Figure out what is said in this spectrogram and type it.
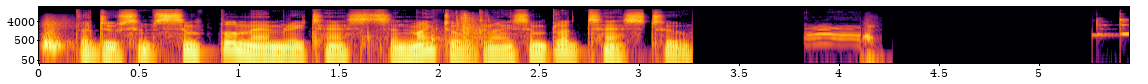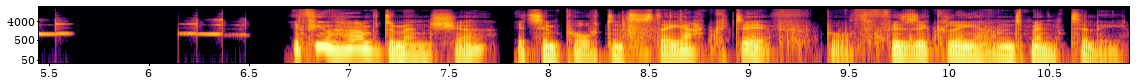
They'll do some simple memory tests and might organise some blood tests too. If you have dementia, it's important to stay active, both physically and mentally.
